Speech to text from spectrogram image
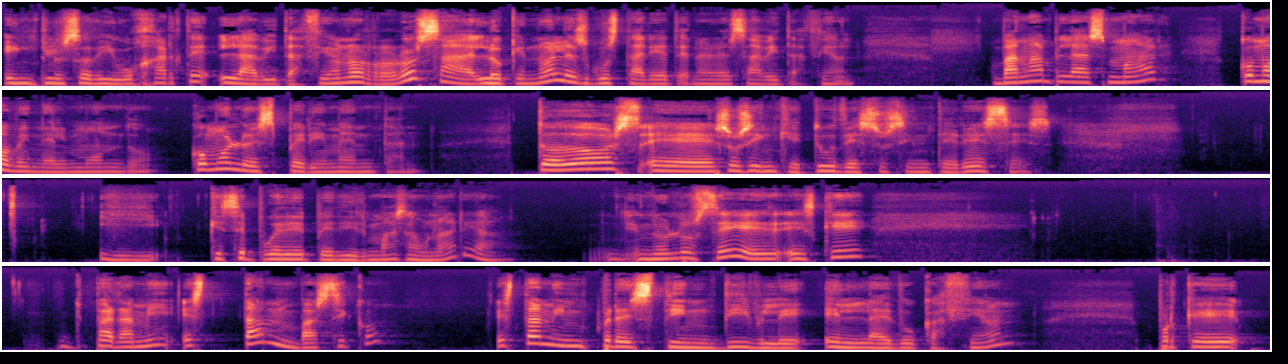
incluso dibujarte la habitación horrorosa, lo que no les gustaría tener en esa habitación. Van a plasmar cómo ven el mundo, cómo lo experimentan, todos eh, sus inquietudes, sus intereses. ¿Y qué se puede pedir más a un área? No lo sé, es que para mí es tan básico es tan imprescindible en la educación porque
